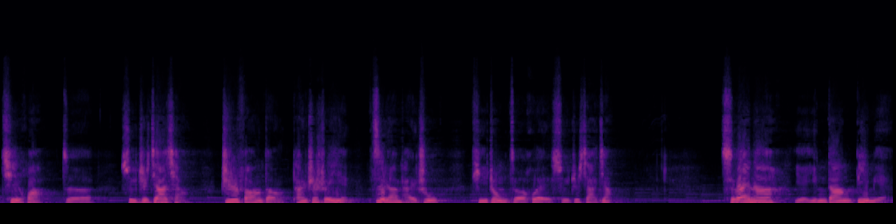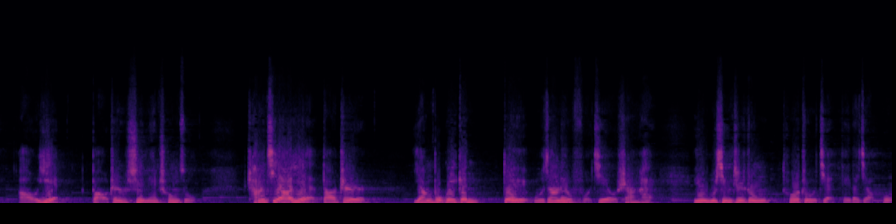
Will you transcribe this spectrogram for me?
气化则随之加强，脂肪等痰湿水饮自然排出，体重则会随之下降。此外呢，也应当避免熬夜，保证睡眠充足。长期熬夜导致。阳不归根，对五脏六腑皆有伤害，于无形之中拖住减肥的脚步。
